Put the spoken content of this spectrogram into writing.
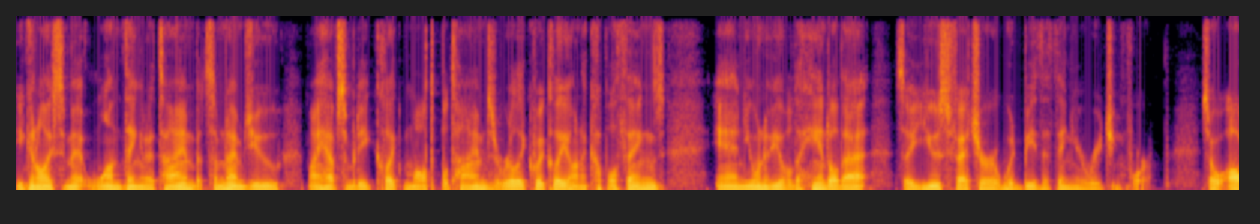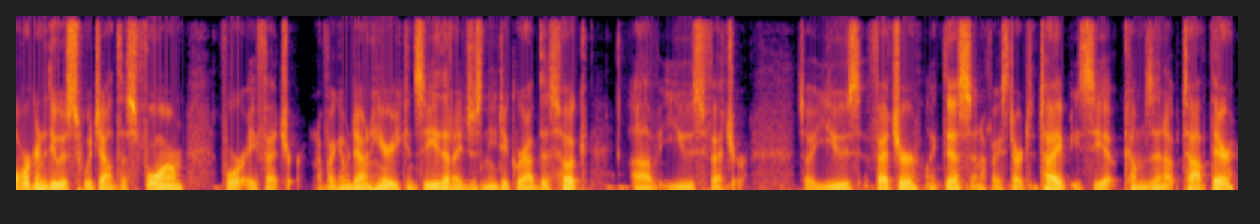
you can only submit one thing at a time, but sometimes you might have somebody click multiple times really quickly on a couple things, and you want to be able to handle that. So use fetcher would be the thing you're reaching for. So all we're going to do is switch out this form for a fetcher. If I come down here, you can see that I just need to grab this hook of use fetcher. So use fetcher like this, and if I start to type, you see it comes in up top there.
